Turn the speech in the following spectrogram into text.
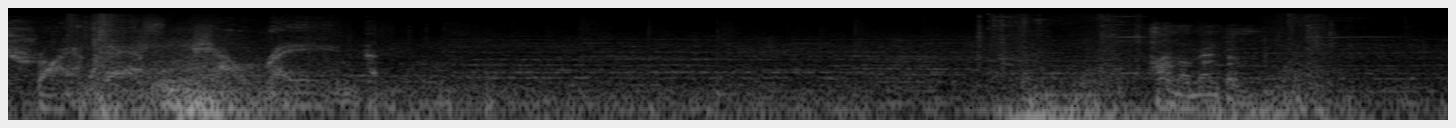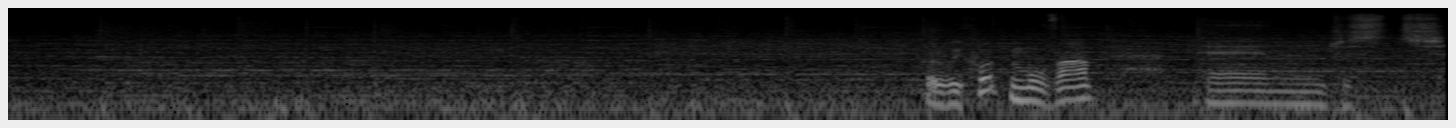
triumph. Death shall reign. High momentum. But we could move up and just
